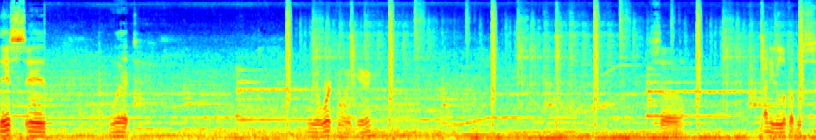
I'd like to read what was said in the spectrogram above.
this is what we're working with here. So I need to look up this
